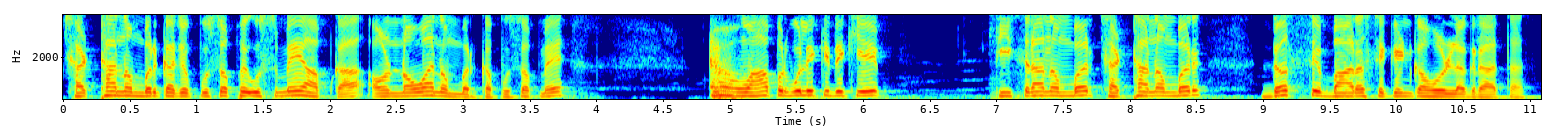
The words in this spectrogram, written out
छठा नंबर का जो पुशअप है उसमें आपका और नौवा नंबर का पुशअप में, वहाँ पर बोले कि देखिए, तीसरा नंबर, छठा नंबर दस से बारह सेकेंड का होल्ड लग रहा था।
